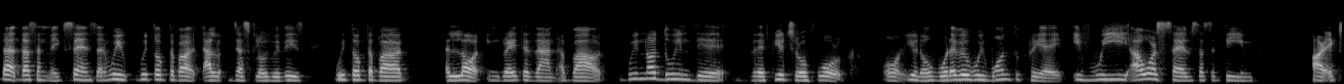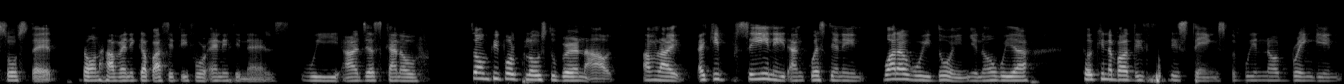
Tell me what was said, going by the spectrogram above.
that doesn't make sense. And we, we talked about, I'll just close with this. We talked about a lot in greater than about we're not doing the the future of work or you know whatever we want to create. If we ourselves as a team are exhausted don't have any capacity for anything else we are just kind of some people close to burnout. I'm like i keep seeing it and questioning what are we doing? You know we are talking about these these things but we're not bringing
